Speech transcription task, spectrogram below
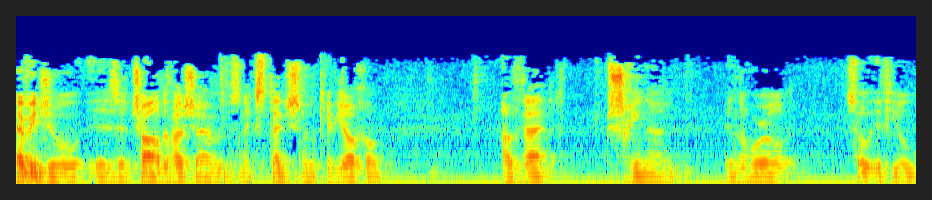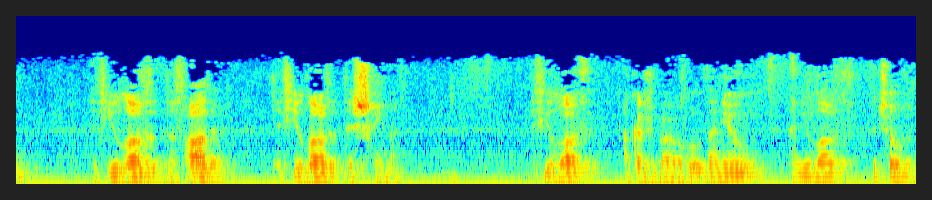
Every Jew is a child of Hashem, is an extension, kivyochel, of that Shechina in the world. So if you, if you love the Father, if you love the Shechina, if you love Hakadosh Baruch Hu, then you, then you love the children.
